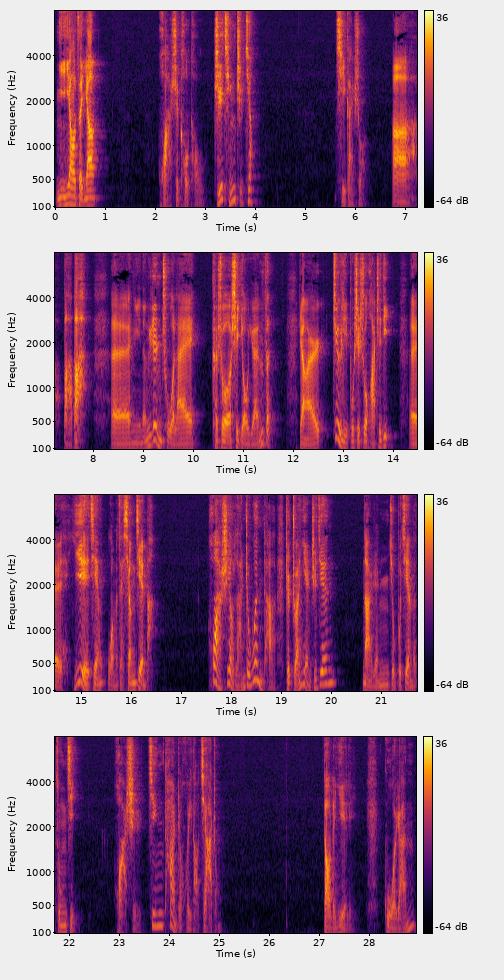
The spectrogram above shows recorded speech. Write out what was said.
你要怎样？”画师叩头，直请指教。乞丐说：“啊，爸爸，呃，你能认出我来，可说是有缘分。然而这里不是说话之地，呃，夜间我们再相见吧。”画师要拦着问他，这转眼之间，那人就不见了踪迹。画师惊叹着回到家中。到了夜里，果然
